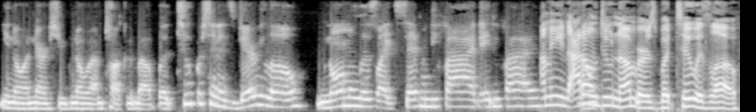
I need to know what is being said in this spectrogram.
you know, a nurse, you know what I'm talking about. But 2% is very low. Normal is like 75, 85. I mean, I don't do numbers, but two is low.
